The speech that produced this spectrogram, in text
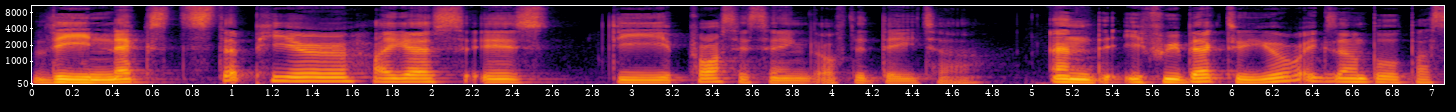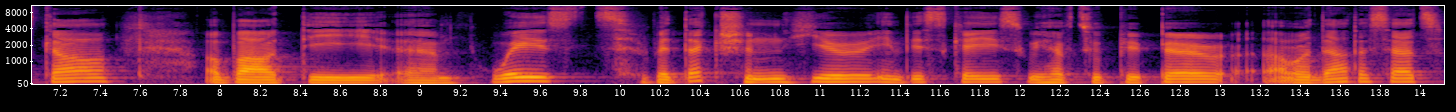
The next step here, I guess, is the processing of the data. And if we back to your example, Pascal, about the um, waste reduction here, in this case, we have to prepare our data sets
